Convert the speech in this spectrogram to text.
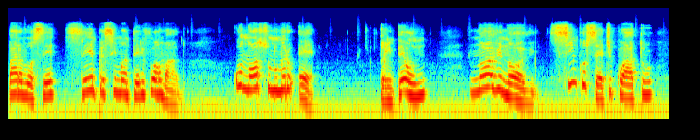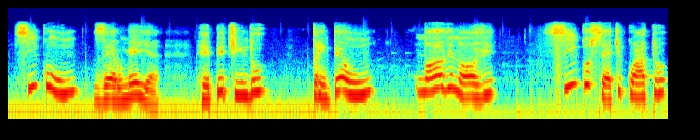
para você sempre se manter informado. O nosso número é 31 99 574 5106. Repetindo, 31 99 574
